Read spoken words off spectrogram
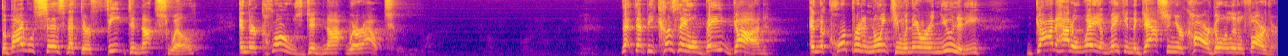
the Bible says that their feet did not swell and their clothes did not wear out. That, that because they obeyed God and the corporate anointing when they were in unity, God had a way of making the gas in your car go a little farther.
